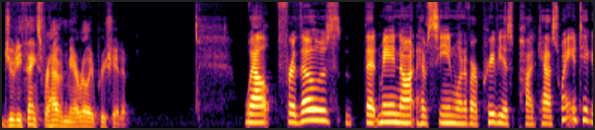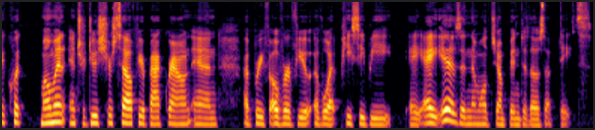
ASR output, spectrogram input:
Judy, thanks for having me. I really appreciate it. Well, for those that may not have seen one of our previous podcasts, why don't you take a quick moment, introduce yourself, your background, and a brief overview of what PCBAA is, and then we'll jump into those updates.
